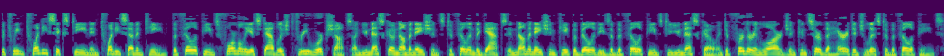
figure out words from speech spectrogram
Between 2016 and 2017, the Philippines formally established three workshops on UNESCO nominations to fill in the gaps in nomination capabilities of the Philippines to UNESCO and to further enlarge and conserve the heritage list of the Philippines.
